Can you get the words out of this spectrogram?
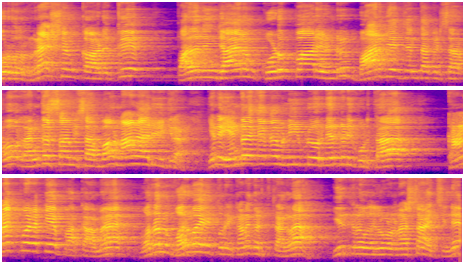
ஒரு ரேஷன் கார்டுக்கு பதினஞ்சாயிரம் கொடுப்பார் என்று பாரதிய ஜனதா கட்சி சார்பாகவும் ரங்கசாமி சார்பாகவும் நான் அறிவிக்கிறேன். ஏன்னா எங்களை கேட்காம நீ இப்படி ஒரு நெருக்கடி கொடுத்தா கணக்கு பார்க்காம முதல்ல வருவாய்த்துறை கணக்கு எடுத்துட்டாங்களா? இருக்கிறவங்க இவ்வளோ நஷ்டம் ஆச்சுன்னு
